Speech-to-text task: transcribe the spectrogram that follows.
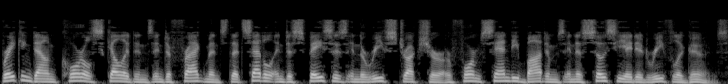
breaking down coral skeletons into fragments that settle into spaces in the reef structure or form sandy bottoms in associated reef lagoons.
